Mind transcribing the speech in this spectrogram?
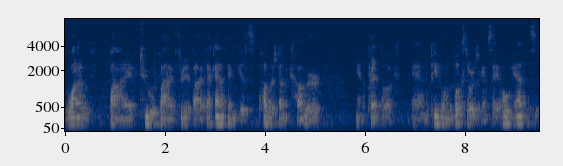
one of five, two of five, three of five, that kind of thing gets published on a cover in a print book, and the people in the bookstores are going to say, "Oh yeah, this is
